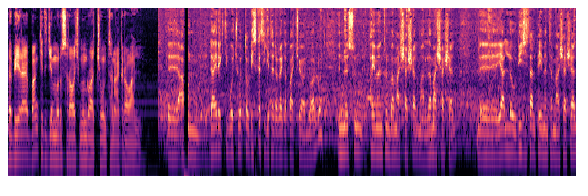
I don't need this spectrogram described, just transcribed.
በብሔራዊ ባንክ የተጀመሩ ስራዎች መኖራቸውን ተናግረዋል። አሁን directive ኦች ወጥተው discuss እየተደረገባቸው ያሉ አሉች። እነሱን payment ኡን በማሻሻል ለማሻሻል ያለው digital payment ን ማሻሻል፣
